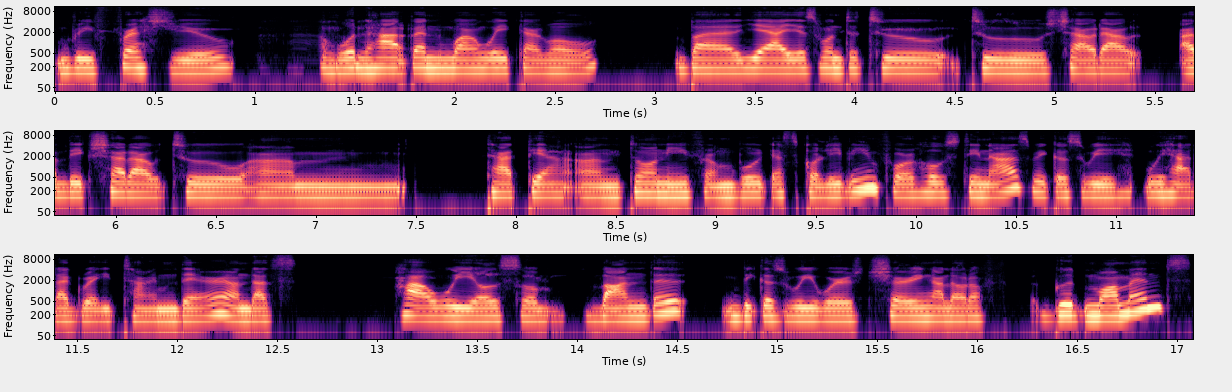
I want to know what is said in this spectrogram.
refresh you on what happened one week ago. But yeah, I just wanted to to shout out a big shout out to um, Katia and Tony from Burgas Co-Living for hosting us because we we had a great time there, and that's how we also bonded because we were sharing a lot of good moments.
